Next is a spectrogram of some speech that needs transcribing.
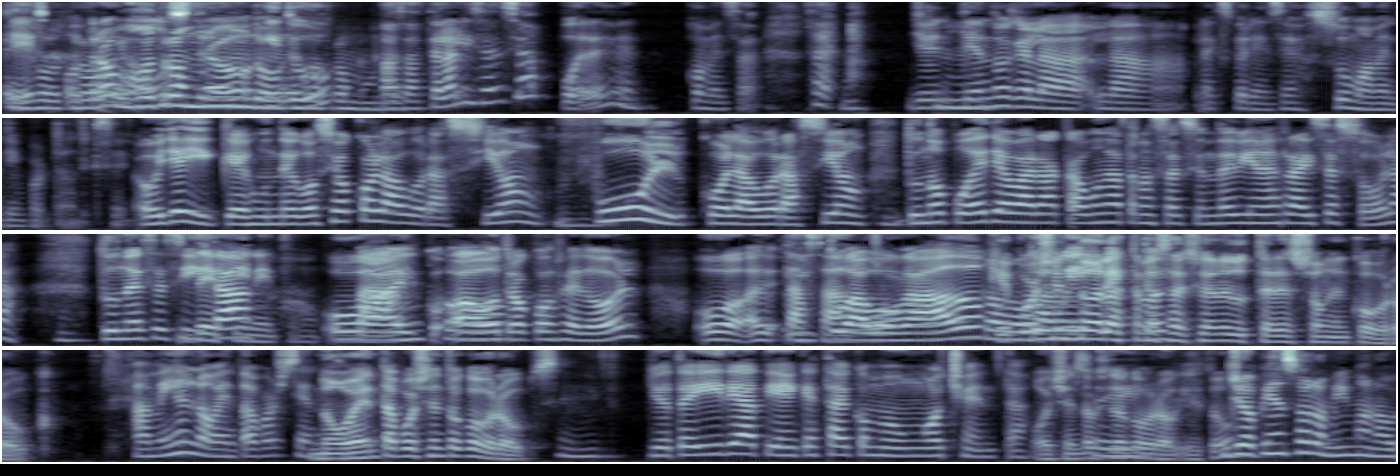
es, es, otro, otro, es otro mundo, Y tú otro mundo. pasaste la licencia, puedes comenzar. O sea, yo Ujú. entiendo que la, la, la experiencia es sumamente importante. sí. Oye, y que es un negocio de colaboración, full colaboración. Tú no puedes llevar a cabo una transacción de bienes raíces sola. Tú necesitas o Banco, a otro corredor o a, y tu abogado. ¿Qué por ciento de las transacciones de ustedes son en Cobroke? A mí el 90%. 90% Cobroke. Sí. Yo te diría, tienen que estar como un 80. 80% Sí. Cobroke. ¿Y tú? Yo pienso lo mismo, no,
